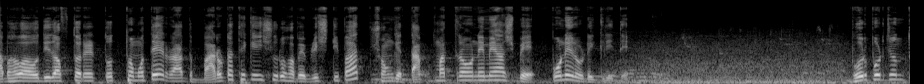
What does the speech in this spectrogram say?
আবহাওয়া অধিদপ্তরের তথ্য মতে রাত বারোটা থেকেই শুরু হবে বৃষ্টিপাত সঙ্গে তাপমাত্রাও নেমে আসবে পনেরো ডিগ্রিতে। ভোর পর্যন্ত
